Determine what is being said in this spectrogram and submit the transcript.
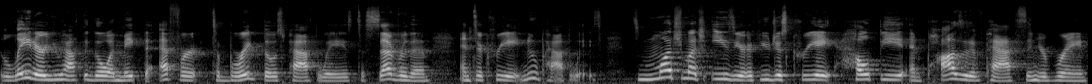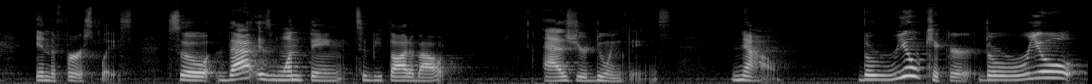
later you have to go and make the effort to break those pathways, to sever them, and to create new pathways. It's much, much easier if you just create healthy and positive paths in your brain in the first place. So, that is one thing to be thought about as you're doing things. Now, the real kicker, the real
